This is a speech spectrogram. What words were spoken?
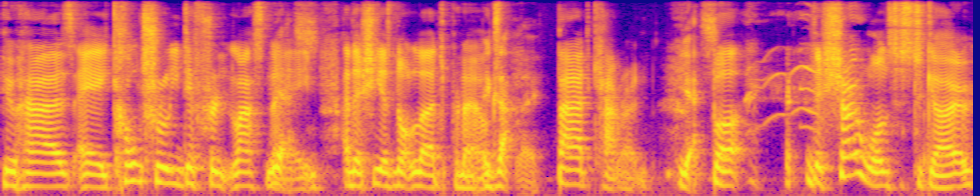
who has a culturally different last name Yes. and that she has not learned to pronounce. Exactly. Bad Karen. Yes. But the show wants us to go.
